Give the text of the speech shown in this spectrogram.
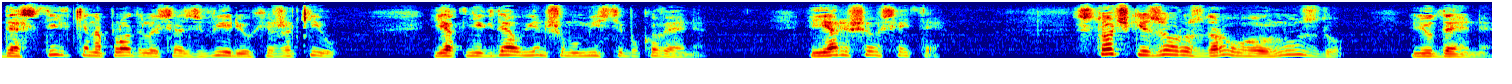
де стільки наплодилося звірів, хижаків, як ніде в іншому місті Буковини. І я рішився йти. З точки зору здорового глузду людини,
